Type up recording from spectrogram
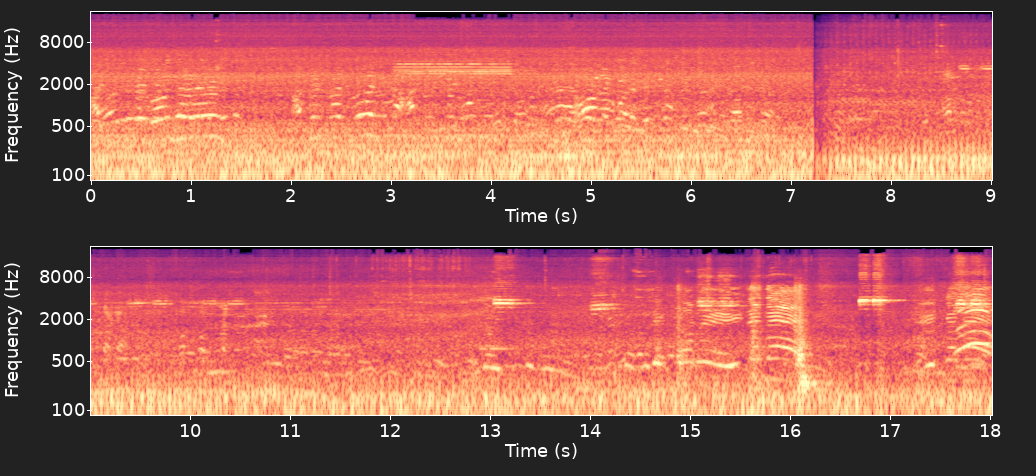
I'm going to go to the hospital. I'm going to go to the hospital. দেখতে হবে এইটা দেখ এইটা দেখ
